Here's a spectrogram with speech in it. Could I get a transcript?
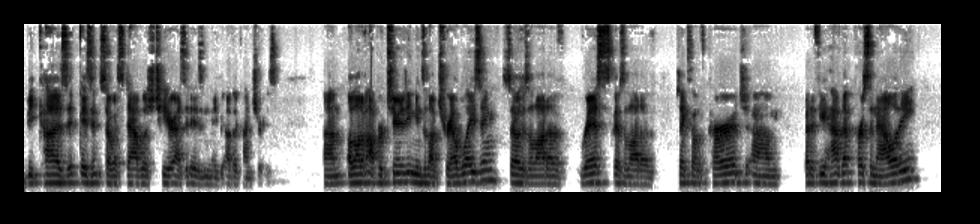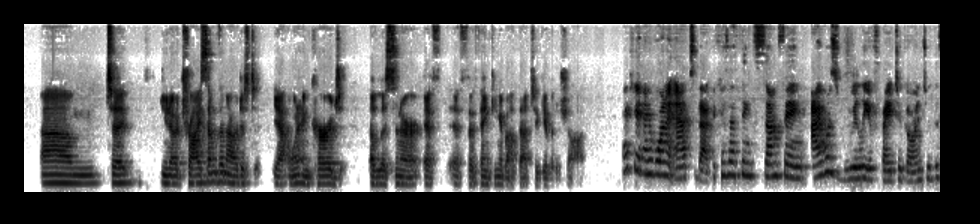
because it isn't so established here as it is in maybe other countries. Um, a lot of opportunity means a lot of trailblazing. So there's a lot of risk. There's a lot of takes a lot of courage. Um, but if you have that personality um, to you know try something, I would just yeah I want to encourage a listener if if they're thinking about that to give it a shot. Actually, I want to add to that because I think something I was really afraid to go into this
